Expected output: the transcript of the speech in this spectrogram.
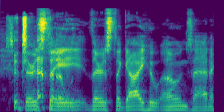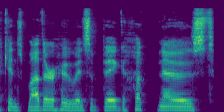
There's the there's the guy who owns Anakin's mother, who is a big hook nosed,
